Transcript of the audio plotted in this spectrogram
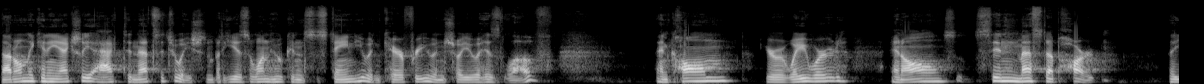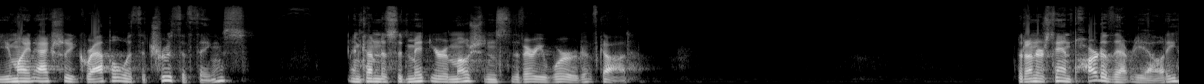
Not only can He actually act in that situation, but He is the one who can sustain you and care for you and show you His love and calm your wayward and all sin messed up heart that you might actually grapple with the truth of things and come to submit your emotions to the very word of God. But understand part of that reality,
